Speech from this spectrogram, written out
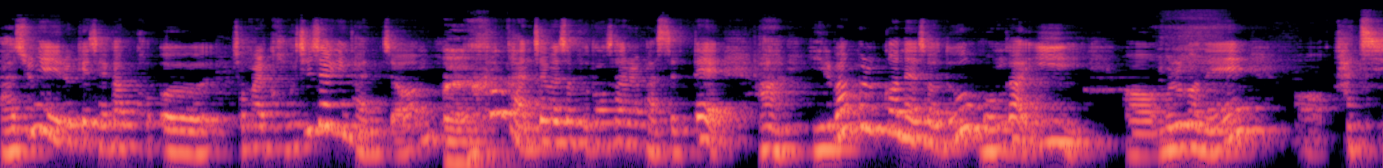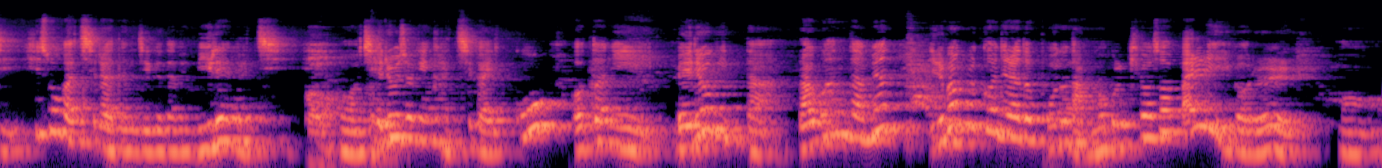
나중에 이렇게 제가 거- 어, 정말 거시적인 관점, 네. 큰 관점에서 부동산을 봤을 때 아, 일반 물건에서도 뭔가 이 어, 물건의 어, 가치, 희소 가치라든지 그다음에 미래 가치 어. 어, 재료적인 가치가 있고 어떤 이 매력이 있다라고 한다면 일반 물건이라도 보는 안목을 키워서 빨리 이거를 어.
